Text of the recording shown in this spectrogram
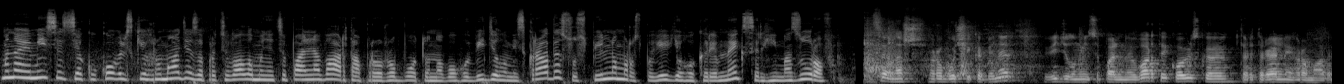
Минає місяць, як у Ковальській громаді запрацювала муніципальна варта. Про роботу нового відділу міськради Суспільному розповів його керівник Сергій Мазуров. Це наш робочий кабінет відділу муніципальної варти Ковільської територіальної громади.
